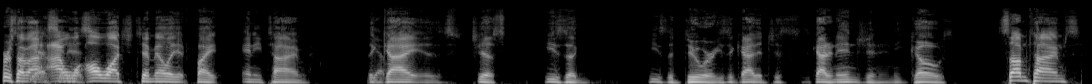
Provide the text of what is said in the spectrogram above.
First off, yes, I, will I'll watch Tim Elliott fight anytime. The yep. guy is just he's a he's a doer. He's a guy that just he's got an engine and he goes. Sometimes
